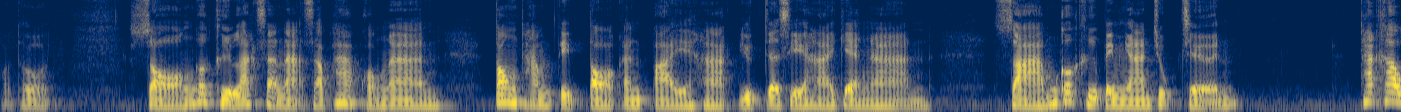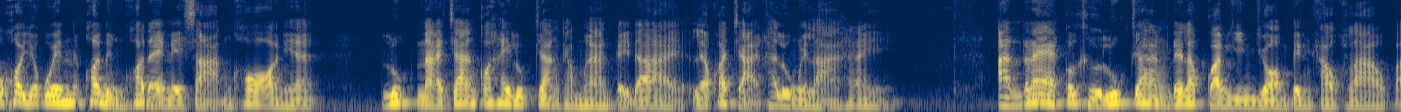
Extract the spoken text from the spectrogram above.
ขอโทษ 2. ก็คือลักษณะสภาพของงาน ต้องทำติดต่อกันไป หากหยุดจะเสียหายแก่งาน 3. ก็คือเป็นงานฉุกเฉิน ถ้าเข้าข้อยกเว้นข้อ 1 ข้อใดใน 3 ข้อเนี้ย ลูกนายจ้างก็ให้ลูกจ้างทำงานไปได้ แล้วก็จ่ายค่าล่วงเวลาให้ อันแรกก็คือลูกจ้างได้รับความยินยอมเป็นคราวๆไป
